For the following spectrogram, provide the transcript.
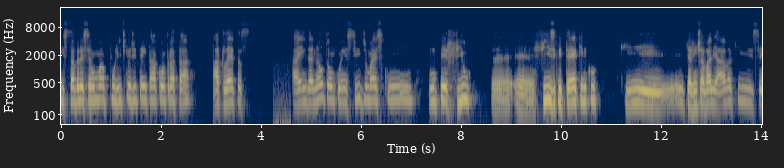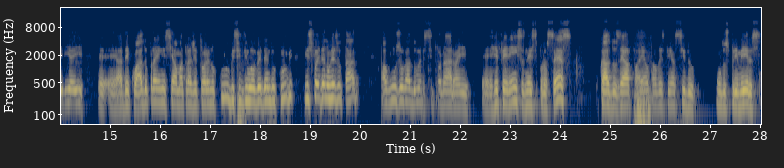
estabeleceu uma política de tentar contratar atletas ainda não tão conhecidos, mas com um perfil é, é, físico e técnico que, que a gente avaliava que seria aí, é, é adequado para iniciar uma trajetória no clube, se desenvolver dentro do clube. Isso foi dando resultado. Alguns jogadores se tornaram aí é, referências nesse processo. Caso do Zé Rafael talvez tenha sido um dos primeiros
